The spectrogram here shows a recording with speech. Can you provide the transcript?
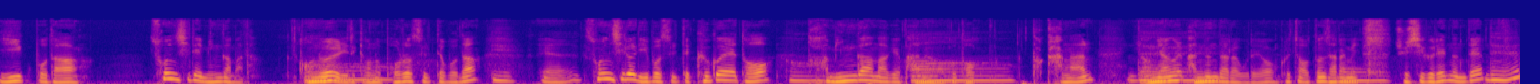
이익보다 손실에 민감하다. 돈을 어. 이렇게 어느 벌었을 때보다 예. 예, 손실을 입었을 때 그거에 더, 어. 더 민감하게 반응하고 더, 아. 더 강한 네. 영향을 받는다라고 그래요. 그렇죠. 어떤 사람이 어. 주식을 했는데 네.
